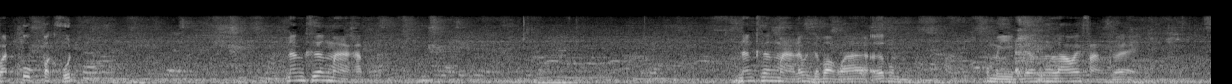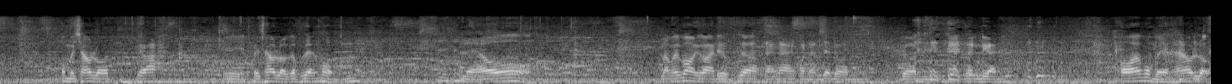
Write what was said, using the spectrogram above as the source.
วัดปุบประคุด นั่งเครื่องมาครับ นั่งเครื่องมาแล้วผมจะบอกว่า เออผมผมมีเรื่องเล่าให้ฟังด้วย ผมไปเช่ารถใช่ปะนี่ไปเช่ารถกับเพื่อนผม แล้ว เราไม่บอกดีกว่าเดี๋ยวเพื่อพนักงานคนนั้นจะโดนโดนหักเงินเดือน เพราะว่าผมไปเช่ารถ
